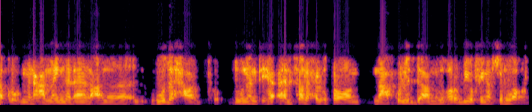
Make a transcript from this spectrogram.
يقرب من عامين الآن على وجود الحرب دون انتهائها لصالح الاوكران مع كل الدعم الغربي. وفي نفس الوقت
